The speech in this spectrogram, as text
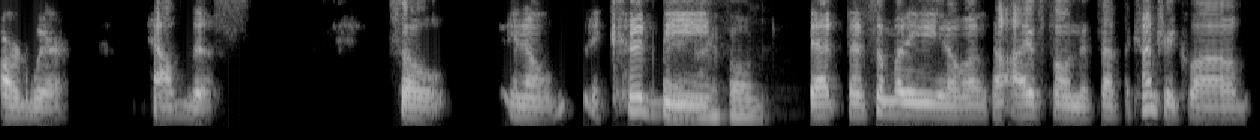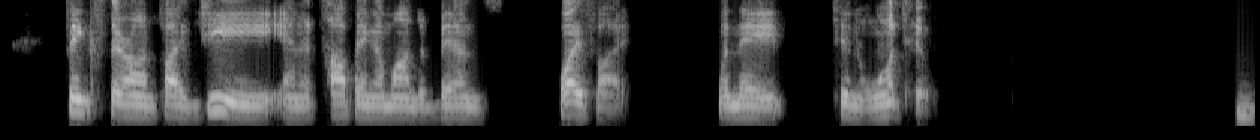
hardware have this. So, you know, it could be that that somebody, you know, an iPhone that's at the country club thinks they're on 5G and it's hopping them onto Ben's Wi-Fi when they didn't want to. Hmm.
